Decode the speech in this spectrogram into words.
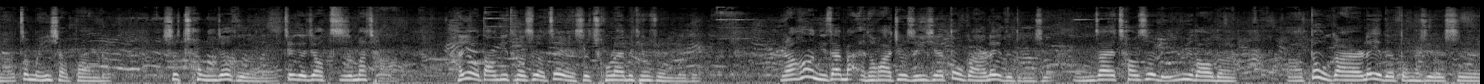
的这么一小包的，是冲着喝的，这个叫芝麻茶。很有当地特色，这也是从来没听说过的。然后你再买的话，就是一些豆干类的东西。我们在超市里遇到的啊，豆干类的东西是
